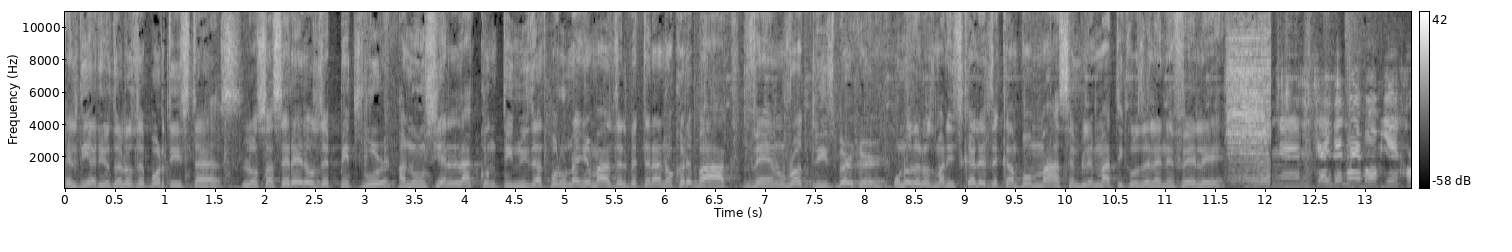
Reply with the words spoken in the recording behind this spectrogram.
el diario de los deportistas. Los acereros de Pittsburgh anuncian la continuidad por un año más del veterano quarterback Ben Roethlisberger, uno de los mariscales de campo más emblemáticos de la NFL. ¿Qué hay de nuevo, viejo?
